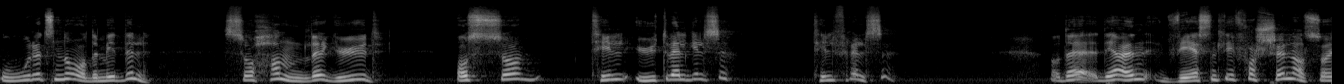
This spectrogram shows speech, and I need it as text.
ordets nådemiddel så handler Gud også til utvelgelse, til frelse. Og det, det, er en vesentlig forskjell altså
